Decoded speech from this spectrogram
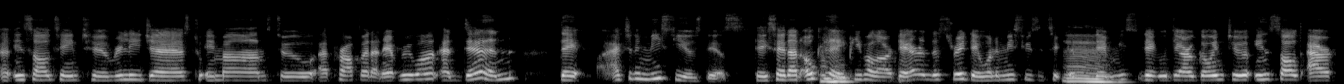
uh, insulting to religious, to imams, to a prophet, and everyone. And then they actually misuse this. They say that okay, mm-hmm. people are there in the street, they want to misuse it. Mm. They, mis- they they are going to insult our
